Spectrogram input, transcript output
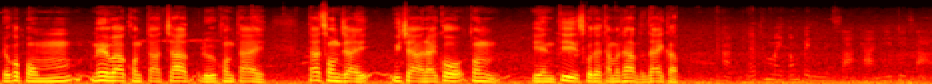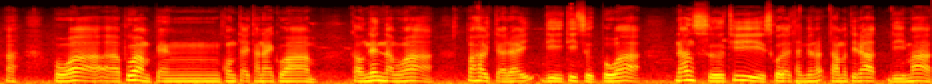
แล้วก็ผมไม่ว่าคนต่างชาติหรือคนไทย ถ้าสนใจวิชาอะไรก็ต้องเรียนที่สกลไทยธรรมราชได้ครับค่ะแล้วทำไมต้องเป็นสาขานิติศาสตร์อะเพราะว่าอ่าเพื่อนเป็นคนไทยทนายความ เขาแนะนำว่ามหาวิทยาลัยดีที่สุดเพราะว่า หนังสือที่สกลไทยธรรมธิราชดีมาก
